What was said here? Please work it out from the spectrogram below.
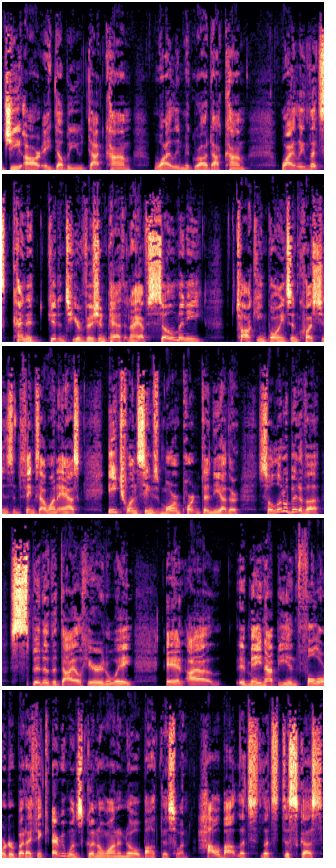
G R A W.com, wyliemcgraw.com. Wylie, let's kind of get into your vision path. And I have so many talking points and questions and things I want to ask. Each one seems more important than the other. So a little bit of a spin of the dial here in a way. And I, it may not be in full order, but I think everyone's going to want to know about this one. How about let's let's discuss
